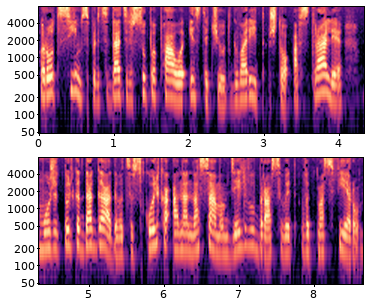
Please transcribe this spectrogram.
Род Симс, председатель Superpower Institute, говорит, что Австралия может только догадываться, сколько она на самом деле выбрасывает в атмосферу.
